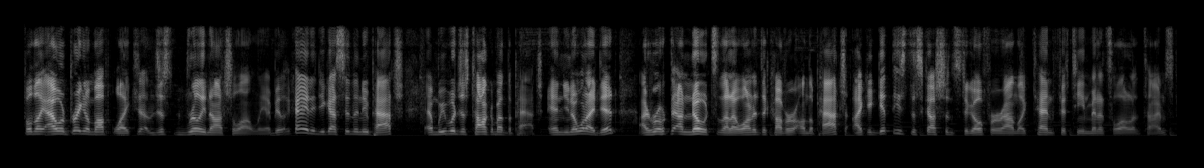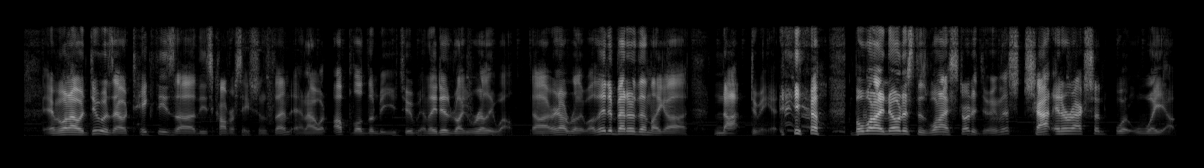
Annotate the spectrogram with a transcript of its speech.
but like I would bring them up like just really nonchalantly. I'd be like, hey, did you guys see the new patch? And we would just talk about the patch. And you know what I did? I wrote down notes that I wanted to cover on the patch. I could get these discussions to go for around like 10, 15 minutes a lot of the times. And what I would do is I would take these uh, these conversations then and I would upload them to YouTube, and they did like really well. Uh, or not really well. They did better than like uh, not doing it. But what I noticed is when I started doing this, chat interaction went way up.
